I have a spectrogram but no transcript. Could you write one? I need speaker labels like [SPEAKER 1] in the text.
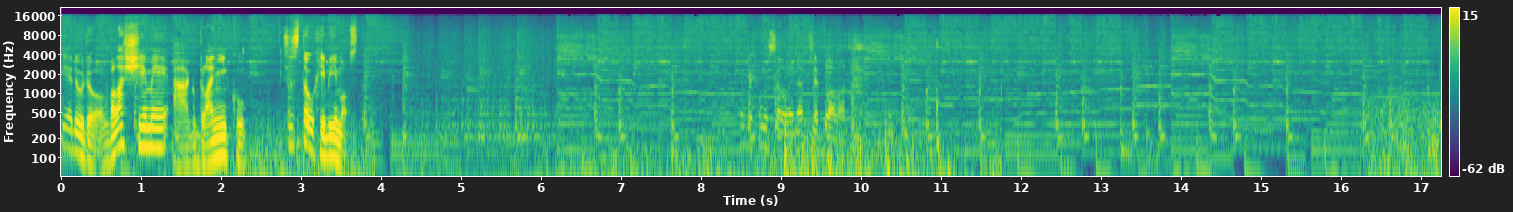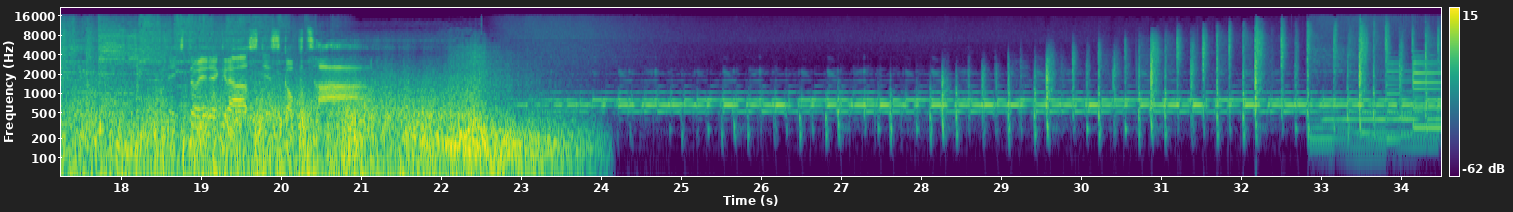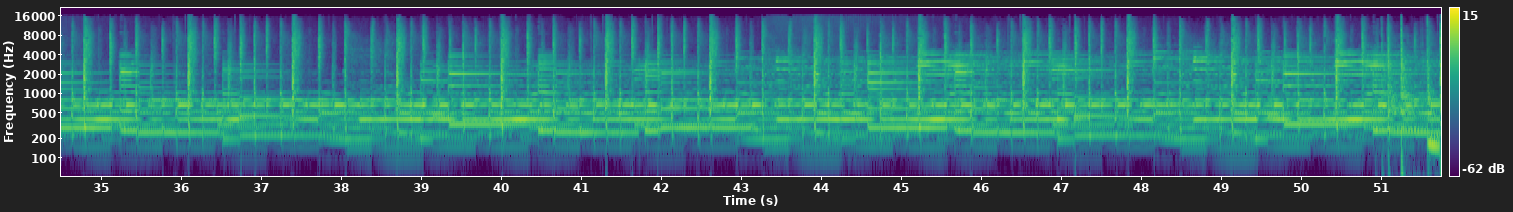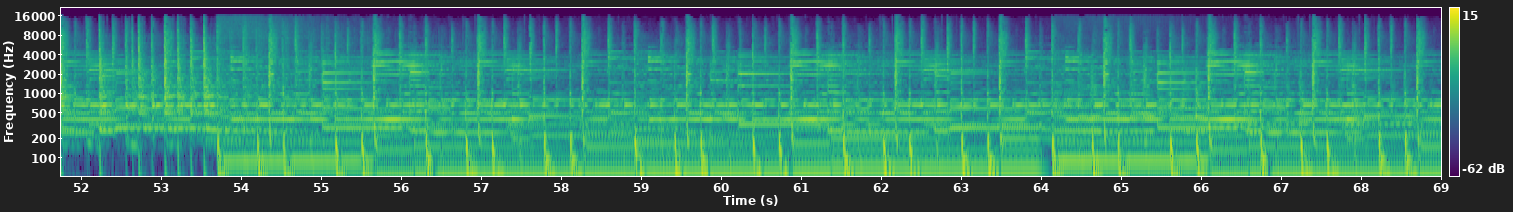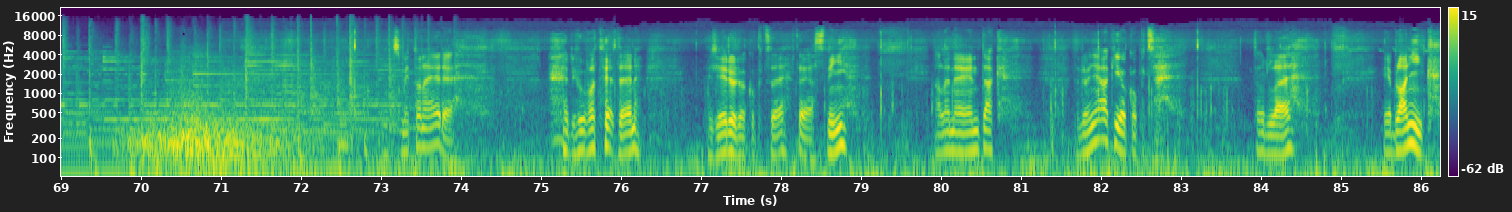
[SPEAKER 1] Jedu do Vlašimi a k Blaníku. Cestou chybí most.
[SPEAKER 2] To bych musel leda přeplavat. Teď to jede krásně z kopca.
[SPEAKER 1] Mi to nejede. Důvod je ten, že jedu do kopce, to je jasný, ale nejen tak do nějakého kopce. Tohle je Blaník.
